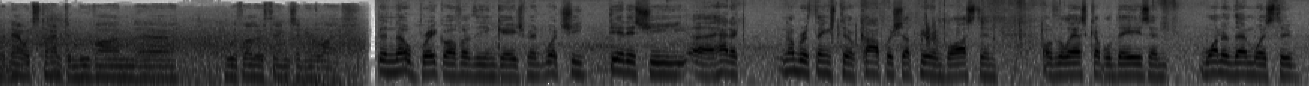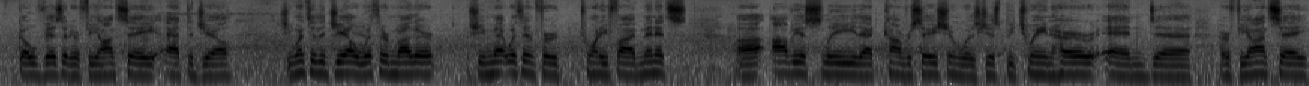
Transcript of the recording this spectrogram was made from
but now it's time to move on uh, with other things in her life. Been no break off of the engagement. What she did is she uh, had a number of things to accomplish up here in Boston over the last couple of days, and one of them was to go visit her fiance at the jail. She went to the jail with her mother. She met with him for 25 minutes. Uh, obviously, that conversation was just between her and uh, her fiance.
